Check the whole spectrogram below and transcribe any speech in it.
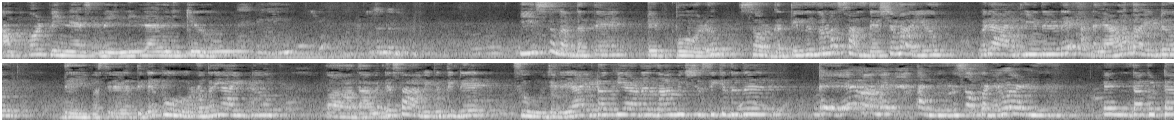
അപ്പോൾ പിന്നെ സ്മെല്ലില്ലാതിരിക്കൂ? സുഗന്ധത്തെ എപ്പോഴും സ്വർഗത്തിൽ നിന്നുള്ള സന്ദേശമായും ഒരു ആത്മീയതയുടെ അടയാളമായിട്ടും ദൈവസ്നേഹത്തിന്റെ പൂർണതയായിട്ടും മാതാവിന്റെ സാമീപ്യത്തിന്റെ സൂചനയായിട്ടൊക്കെയാണ് നാം വിശ്വസിക്കുന്നത്. എന്താ കുട്ടാ?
